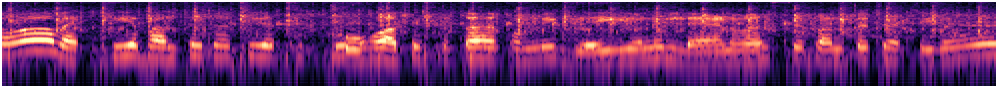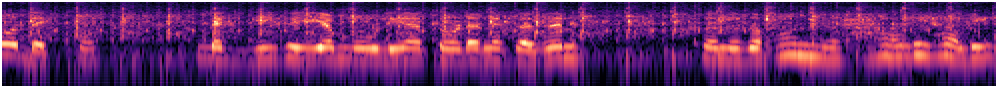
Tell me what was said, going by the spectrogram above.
ਉਹ ਬੈਠੀ ਹੈ ਬੰਤੋ ਚਾਚੀ, ਇੱਥੇ ਗੋਹਾ ਸਿੱਟਤਾ ਮੰਮੀ ਗਈ ਉਹਨੂੰ ਲੈਣ ਵਾਸਤੇ। ਬੰਤੋ ਚਾਚੀ ਨੂੰ ਉਹ ਦੇਖੋ। ਲੱਗੀ ਹੋਈ ਆ ਮੂਲੀਆਂ ਤੋੜਨ ਗਗਨ। ਤੁਹਾਨੂੰ ਦਿਖਾਉਂਦੀ ਹਾਂ, ਹੌਲੀ ਹੌਲੀ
